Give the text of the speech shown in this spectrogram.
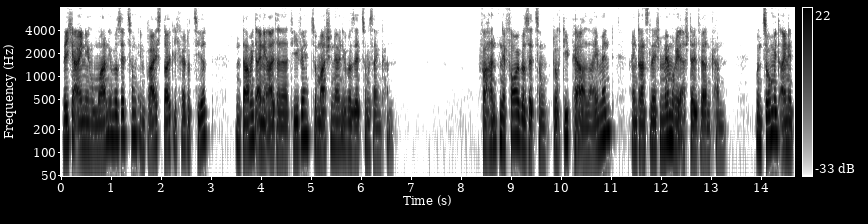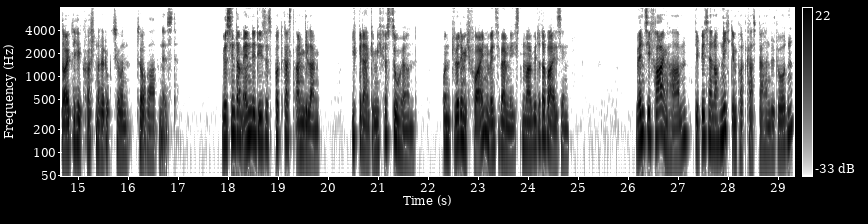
welcher eine Humanübersetzung im Preis deutlich reduziert und damit eine Alternative zur maschinellen Übersetzung sein kann. Vorhandene Vorübersetzung, durch die per Alignment ein Translation Memory erstellt werden kann und somit eine deutliche Kostenreduktion zu erwarten ist. Wir sind am Ende dieses Podcasts angelangt. Ich bedanke mich fürs Zuhören und würde mich freuen, wenn Sie beim nächsten Mal wieder dabei sind. Wenn Sie Fragen haben, die bisher noch nicht im Podcast behandelt wurden,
